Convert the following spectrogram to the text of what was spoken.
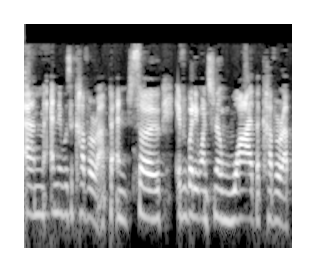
um, and there was a cover up and so everybody wants to know why the cover up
